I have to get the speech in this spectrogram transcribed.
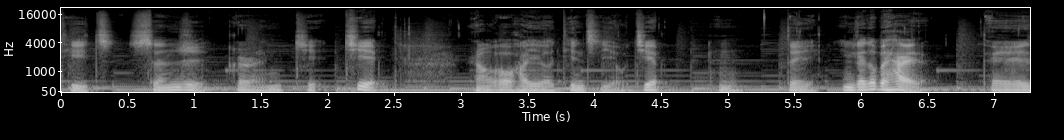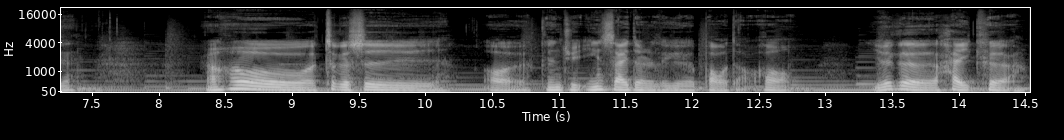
地址、生日、个人简介，然后还有电子邮件，嗯，对，应该都被害了。对，然后这个是哦，根据 Insider 的一个报道哈，有一个骇客啊。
